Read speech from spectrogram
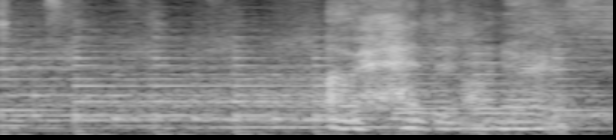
Our heaven on earth.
